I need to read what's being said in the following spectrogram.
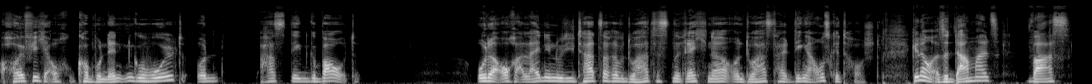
häufig auch Komponenten geholt und hast den gebaut. Oder auch alleine nur die Tatsache, du hattest einen Rechner und du hast halt Dinge ausgetauscht. Genau, also damals war es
